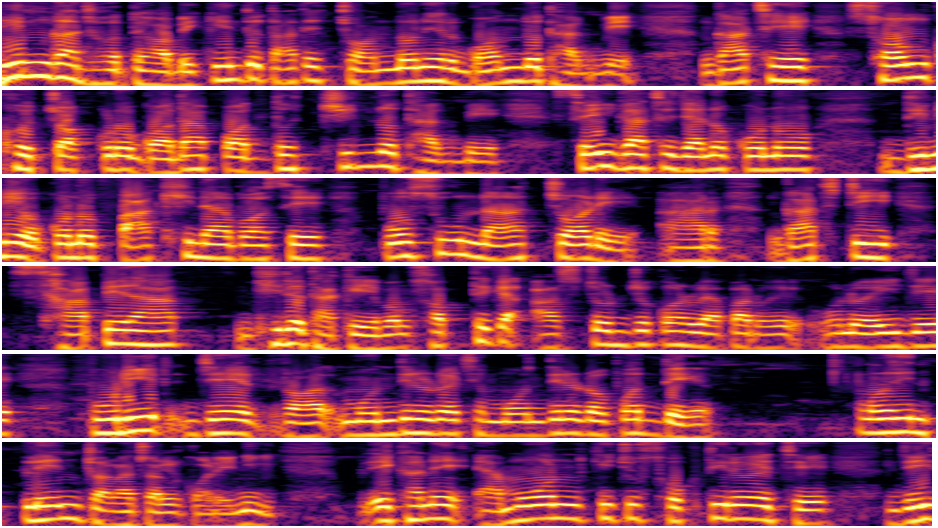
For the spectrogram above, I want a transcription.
নিম গাছ হতে হবে, কিন্তু তাতে চন্দনের গন্ধ থাকবে। গাছে শঙ্খ চক্র গদা পদ্ম চিহ্ন থাকবে। সেই গাছে যেন কোনো দিনেও কোনো পাখি না বসে, পশু না চড়ে, আর গাছটি সাপেরা ঘিরে থাকে। এবং সবথেকে আশ্চর্যকর ব্যাপার হলো এই যে পুরীর যে মন্দির রয়েছে, মন্দিরের ওপর দিয়ে কোনোদিন প্লেন চলাচল করেনি। এখানে এমন কিছু শক্তি রয়েছে, যেই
